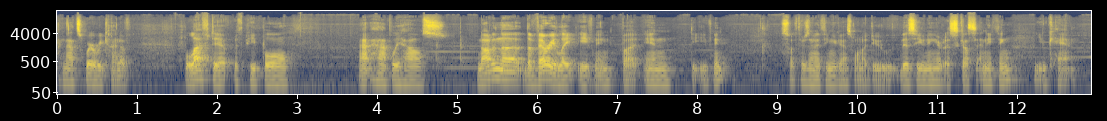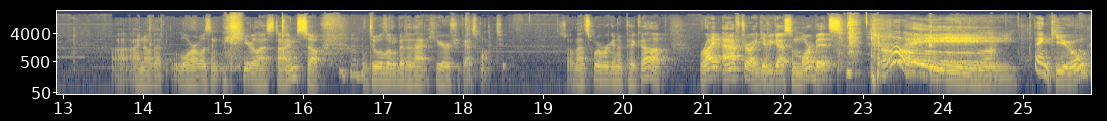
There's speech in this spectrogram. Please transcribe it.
And that's where we kind of left it with people at Hapley House, not in the, the very late evening, but in the evening. So if there's anything you guys want to do this evening or discuss anything, you can. Uh, I know that Laura wasn't here last time, so we'll do a little bit of that here if you guys want to. So that's where we're going to pick up right after I give you guys some more bits. hey! Thank you.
